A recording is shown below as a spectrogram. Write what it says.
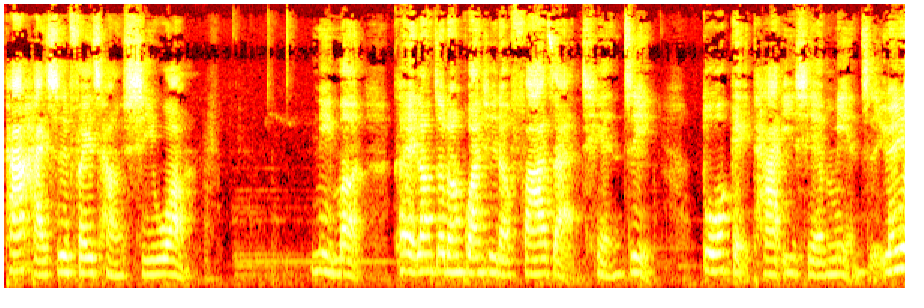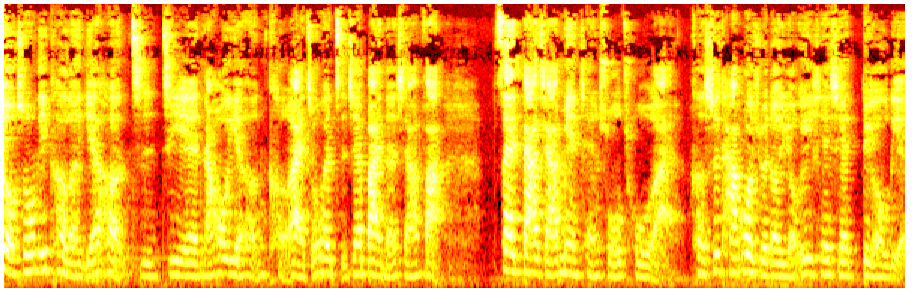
他还是非常希望你们。可以让这段关系的发展前进，多给他一些面子，因为有时候你可能也很直接，然后也很可爱，就会直接把你的想法在大家面前说出来。可是他会觉得有一些些丢脸，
